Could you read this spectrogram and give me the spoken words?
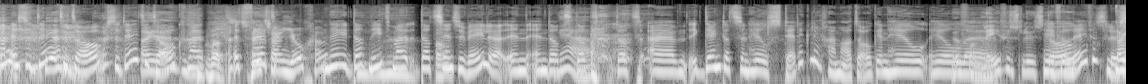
En ze deed het ook, ze deed Oh het ja? ook. Maar Wat? het Deed feit aan yoga? Nee, dat niet. Maar dat Oh. sensuele. En, en dat, Ja. dat, dat ehm, ik denk dat ze een heel sterk lichaam had ook. En heel, heel, Heel veel eh, levenslust heel veel ook. levenslust Nou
